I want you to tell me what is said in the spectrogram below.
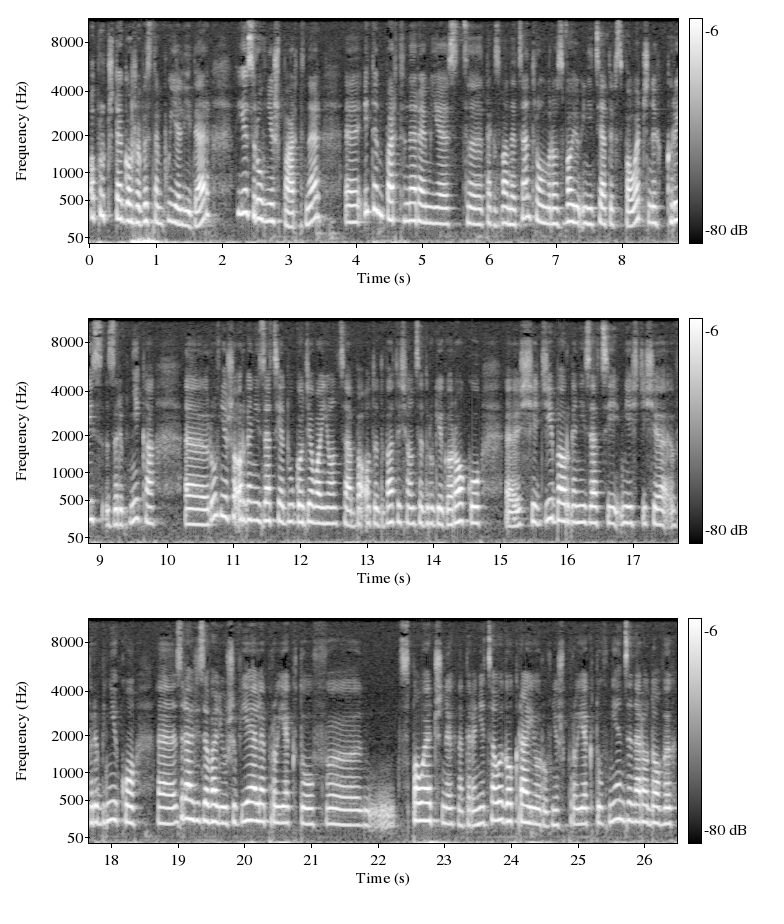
Oprócz tego, że występuje lider, jest również partner I tym partnerem jest e, tak zwane Centrum Rozwoju Inicjatyw Społecznych KRIS z Rybnika, e, również organizacja długo działająca, bo od 2002 roku siedziba organizacji mieści się w Rybniku. Zrealizowali już wiele projektów społecznych na terenie całego kraju, również projektów międzynarodowych.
